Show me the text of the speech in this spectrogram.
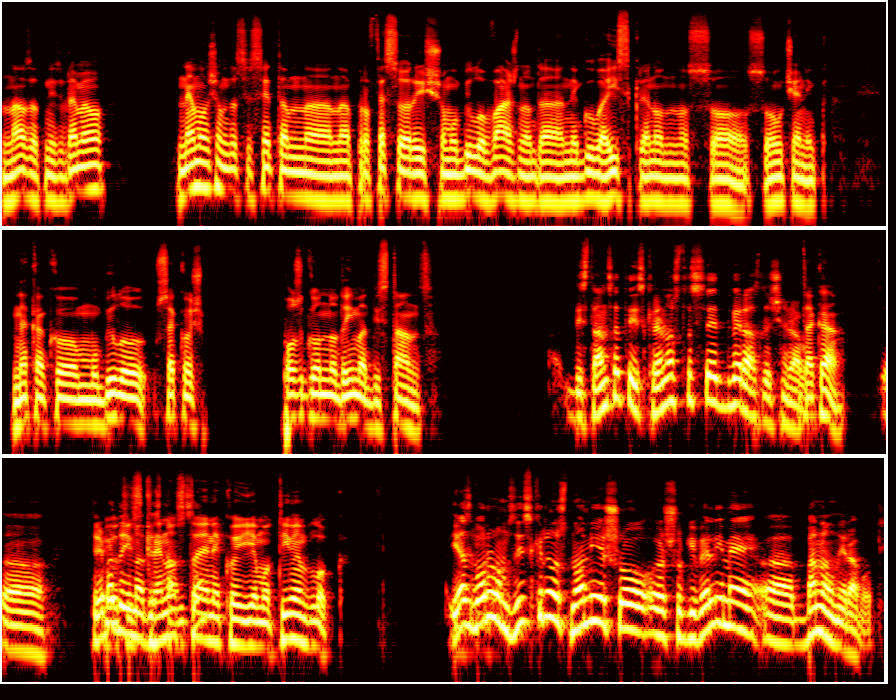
назад низ времево, не можам да се сетам на, на професори што му било важно да негува искрен однос со, со ученик. Некако му било секој позгодно да има дистанца. дистанцата и искреноста се две различни работи. Така? А, треба И да има дистанца. е некој емотивен влог. Јас зборувам за искреност, но оние што што ги велиме а, банални работи.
